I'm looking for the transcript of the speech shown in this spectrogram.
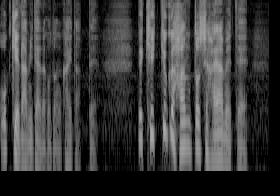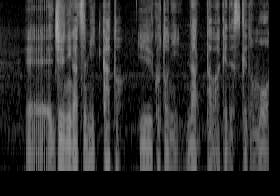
OK だみたいなことが書いてあってで結局半年早めて、えー、12月3日ということになったわけですけども。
